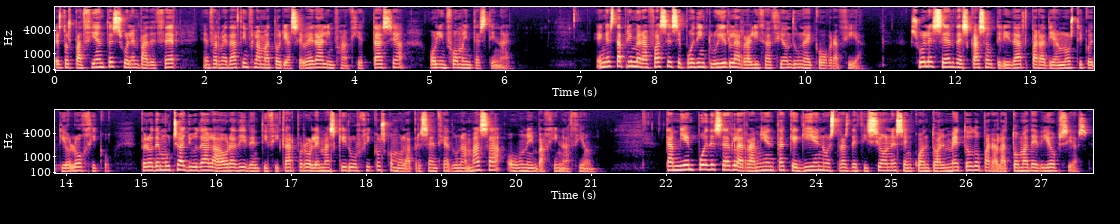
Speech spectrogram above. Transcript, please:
Estos pacientes suelen padecer enfermedad inflamatoria severa, linfangiectasia o linfoma intestinal. En esta primera fase se puede incluir la realización de una ecografía. Suele ser de escasa utilidad para diagnóstico etiológico, pero de mucha ayuda a la hora de identificar problemas quirúrgicos como la presencia de una masa o una invaginación. También puede ser la herramienta que guíe nuestras decisiones en cuanto al método para la toma de biopsias,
